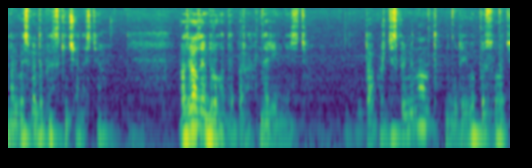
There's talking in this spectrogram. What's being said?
0,8 до плюс нескінченності. Розв'язуємо другу тепер нерівність. Також дискримінант, не буду її виписувати.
